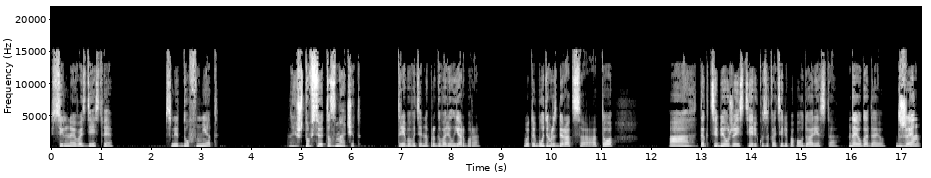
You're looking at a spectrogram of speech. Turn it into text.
Сильное воздействие? Следов нет. Ну и что все это значит? Требовательно проговорил Ярбора. Вот и будем разбираться, а то... «А, так тебе уже истерику закатили по поводу ареста. Дай угадаю. Джен?»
